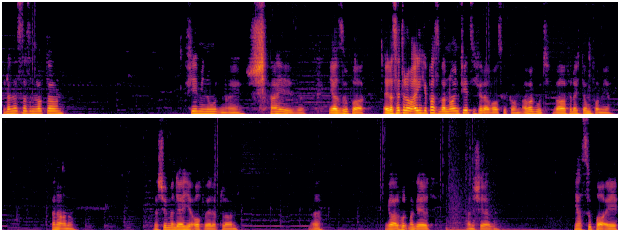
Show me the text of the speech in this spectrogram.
Wie lange ist das im Lockdown? Vier Minuten, ey. Scheiße. Ja, super. Ey, das hätte doch eigentlich gepasst. War 49 wäre da rausgekommen. Aber gut, war vielleicht dumm von mir. Keine Ahnung. Wäre schön, wenn der hier auch wäre, der Plan. Ah. Egal, holt mal Geld. Meine Schergen. Ja, super, ey.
